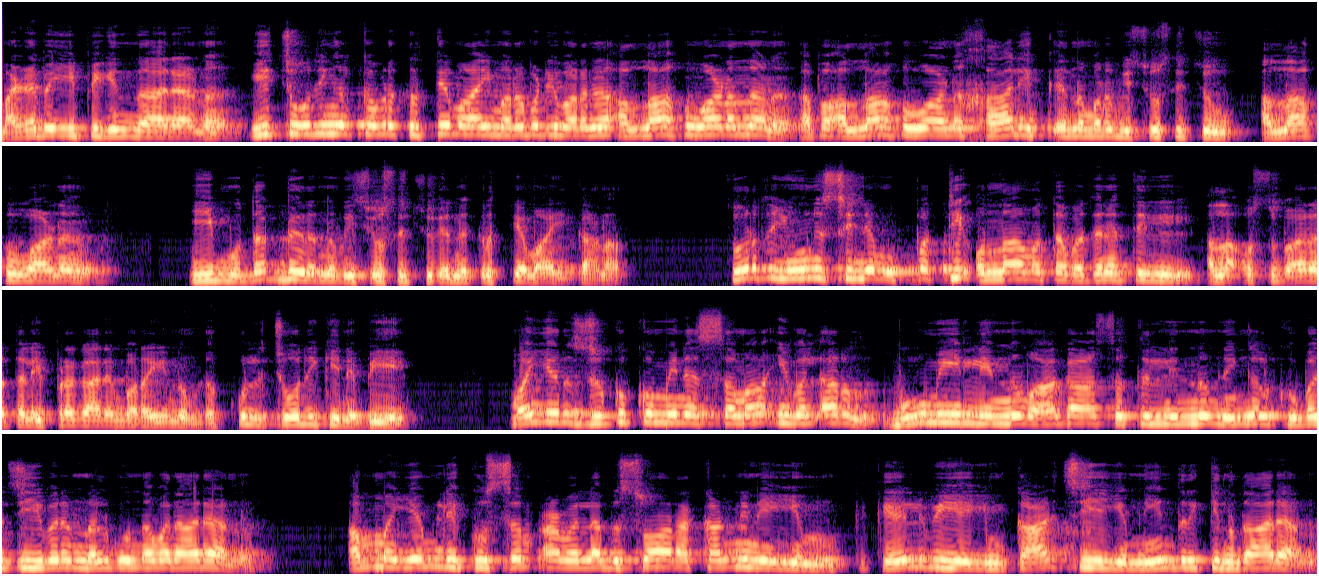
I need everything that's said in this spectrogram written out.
മഴ പെയ്യിപ്പിക്കുന്നത് ആരാണ് ഈ ചോദ്യങ്ങൾക്ക് അവർ കൃത്യമായി മറുപടി പറഞ്ഞത് അള്ളാഹുവാണെന്നാണ് അപ്പൊ അള്ളാഹുവാണ് ഖാലിഖ് എന്ന് അവർ വിശ്വസിച്ചു. അള്ളാഹുവാണ് ഈ മുദബിർ എന്ന് വിശ്വസിച്ചു എന്ന് കൃത്യമായി കാണാം. സൂറത്ത് യൂനിസിന്റെ മുപ്പത്തി ഒന്നാമത്തെ വചനത്തിൽ അള്ളാഹു സുബാനത്തൽ ഇപ്രകാരം പറയുന്നുണ്ട്. കുൽ ചോദിക്കു നബിയെ മയ്യർ സുക്കുമിന സമ ഇവൽ അറുൾ ഭൂമിയിൽ നിന്നും ആകാശത്തിൽ നിന്നും നിങ്ങൾക്ക് ഉപജീവനം നൽകുന്നവൻ ആരാണ്? അമ്മ യംലി കുസം അവൽ കണ്ണിനെയും കേൾവിയെയും കാഴ്ചയെയും നിയന്ത്രിക്കുന്നത് ആരാണ്?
